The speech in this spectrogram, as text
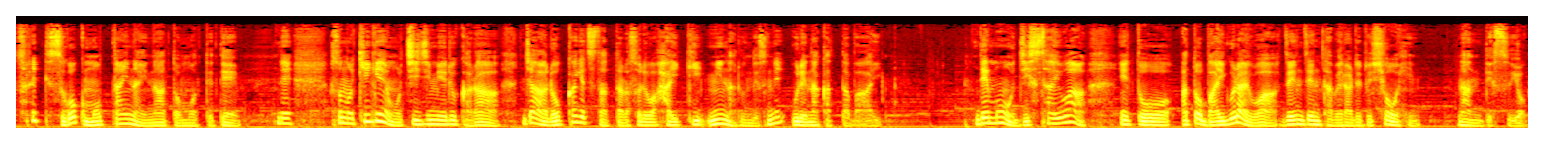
それってすごくもったいないなと思ってて、で、その期限を縮めるから、じゃあ6ヶ月経ったらそれは廃棄になるんですね。売れなかった場合。でも実際は、えっと、あと倍ぐらいは全然食べられる商品なんですよ。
